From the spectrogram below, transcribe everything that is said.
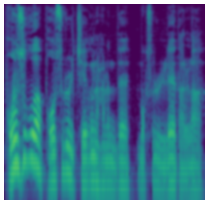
보수와 보수를 재건하는데 목소리를 내달라.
